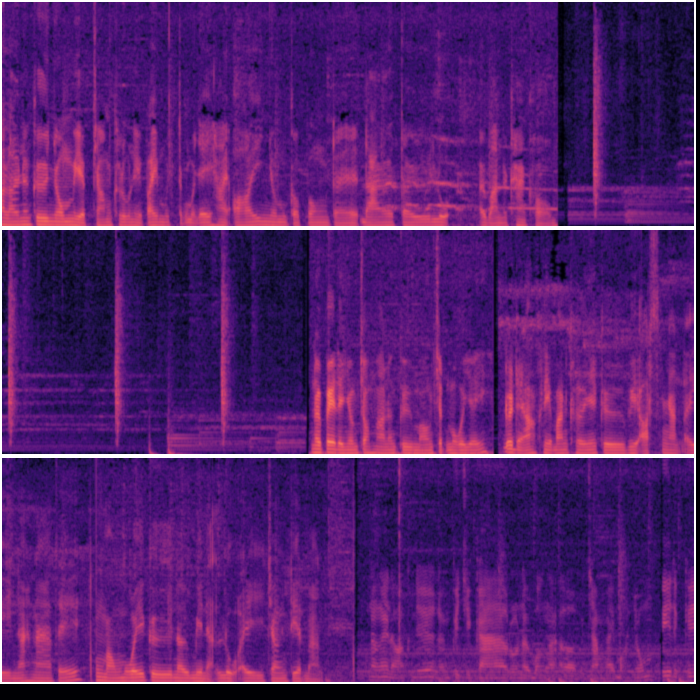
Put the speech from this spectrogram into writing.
ឥឡូវហ្នឹងគឺខ្ញុំរៀបចំខ្លួនរៀបអីមួយទឹកមួយអីហើយអស់ខ្ញុំកំពុងតែដើរទៅលក់ឲ្យបាននៅខាងក្រោមនៅពេលដែលខ្ញុំចុះមកហ្នឹងគឺម៉ោង7:01ហីដោយដែលអស់គ្នាបានឃើញហ្នឹងគឺវាអត់ស្ងាត់អីណាស់ណាទេម៉ោង1គឺនៅមានអ្នកលក់អីចឹងទៀតបាទ គ្នាហ្នឹងគឺជាការរស់នៅរបស់ថ្ងៃអឺប្រចាំថ្ងៃរបស់ខ្ញុំពេលដែលគេ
